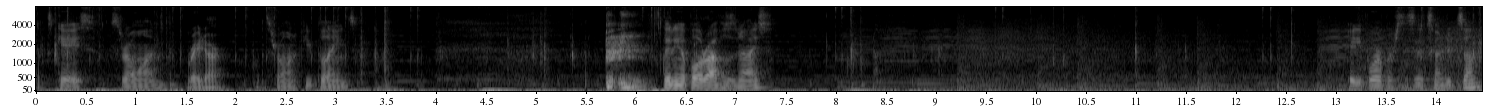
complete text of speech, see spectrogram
That's case. Let's throw on radar. Let's throw on a few planes. Cleaning up all rifles is nice. Eighty-four versus six hundred some.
